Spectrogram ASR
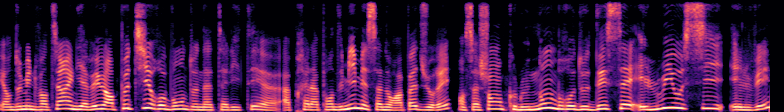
Et en 2021, il y avait eu un petit rebond de natalité euh, après la pandémie, mais ça n'aura pas duré, en sachant que le nombre de décès est lui aussi élevé.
